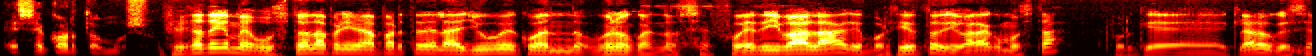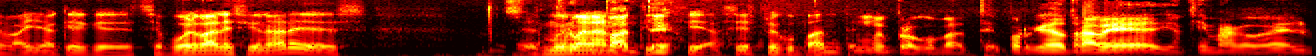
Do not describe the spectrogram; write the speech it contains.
ese corto muso. Fíjate que me gustó la primera parte de la Juve cuando, bueno, cuando se fue Dybala, que por cierto, Dybala cómo está, porque claro, que se vaya, que, que se vuelva a lesionar es, es muy mala noticia, sí, es preocupante. Muy preocupante, porque otra vez, y encima él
